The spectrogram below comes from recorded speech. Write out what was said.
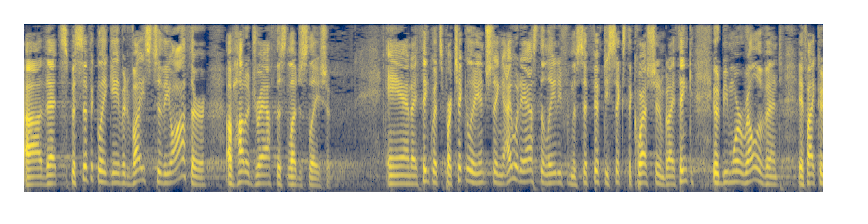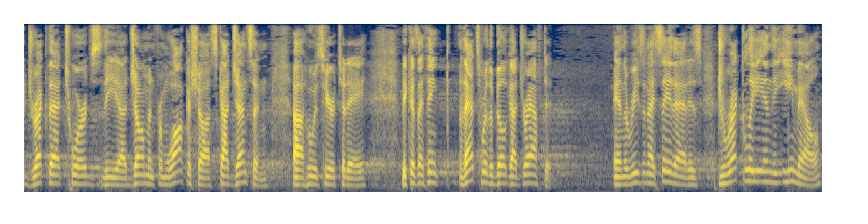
uh, that specifically gave advice to the author of how to draft this legislation. And I think what's particularly interesting, I would ask the lady from the 56th the question, but I think it would be more relevant if I could direct that towards the uh, gentleman from Waukesha, Scott Jensen, uh, who is here today, because I think that's where the bill got drafted. And the reason I say that is directly in the email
